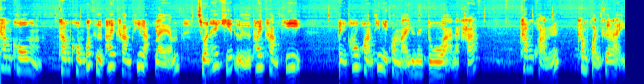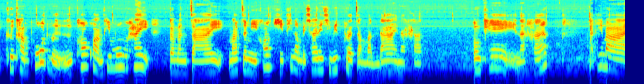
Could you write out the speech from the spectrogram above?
คำคมคำคมก็คือถ้อยคำที่หลักแหลม ชวนให้คิดหรือถ้อยคำที่เป็นข้อความที่มีความหมายอยู่ในตัวนะคะคำขวัญ คำขวัญคืออะไร คือคำพูดหรือข้อความที่มุ่งให้กำลังใจ มักจะมีข้อคิดที่นำไปใช้ในชีวิตประจำวันได้นะคะ โอเคนะคะ อธิบาย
